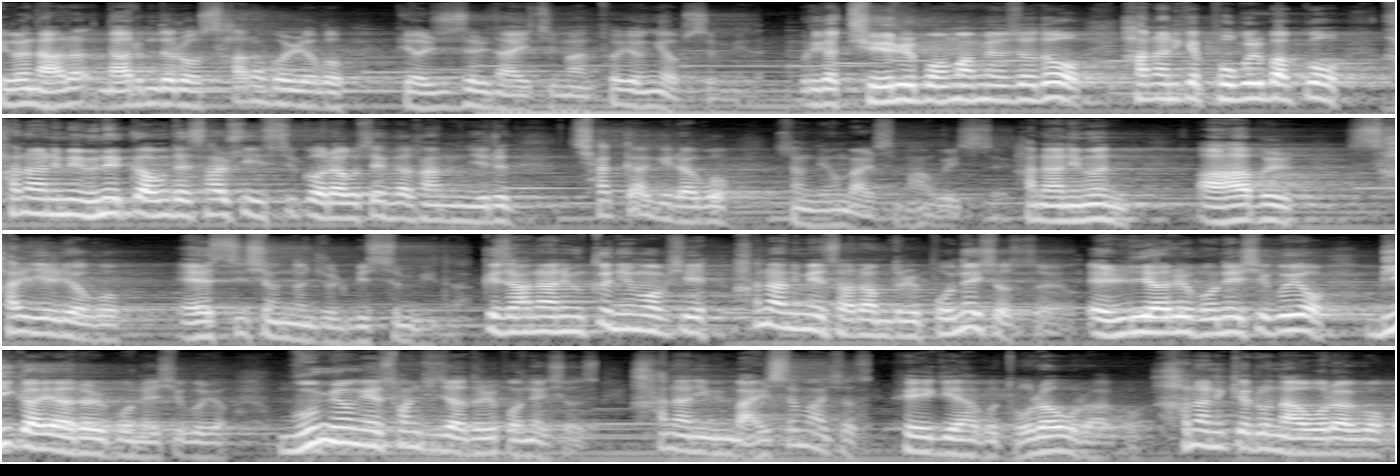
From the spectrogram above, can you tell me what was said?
그가 나름대로 살아보려고 별짓을 다했지만 소용이 없습니다. 우리가 죄를 범하면서도 하나님께 복을 받고 하나님의 은혜 가운데 살 수 있을 거라고 생각하는 일은 착각이라고 성경은 말씀하고 있어요. 하나님은 아합을 살리려고 애쓰셨는 줄 믿습니다. 그래서 하나님은 끊임없이 하나님의 사람들을 보내셨어요. 엘리야를 보내시고요, 미가야를 보내시고요, 무명의 선지자들을 보내셨어요. 하나님이 말씀하셨어요. 회개하고 돌아오라고 하나님께로 나오라고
